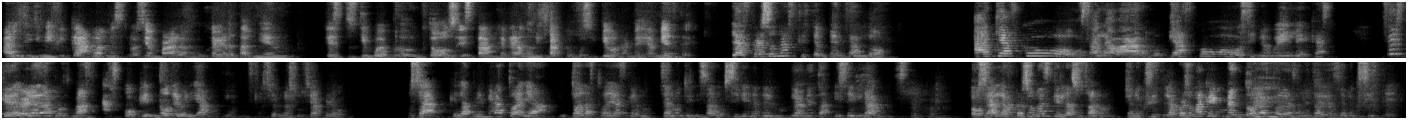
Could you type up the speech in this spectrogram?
al dignificar la menstruación para la mujer, también estos tipos de productos están generando un impacto positivo en el medio ambiente. Las personas que estén pensando, ay, qué asco, o sea, lavarlo, qué asco si me huele, qué asco. ¿Sabes qué debería darnos más asco? Que no debería, porque la menstruación no es sucia, pero, o sea, que la primera toalla y todas las toallas que se han utilizado siguen en el planeta y seguirán. O sea, las personas que las usaron ya no existen. La persona que inventó las toallas sanitarias ya no existe.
